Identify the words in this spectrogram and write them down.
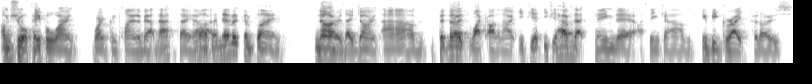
I'm sure people won't won't complain about that. They oh, uh, they never complain. No, they don't. Um, but though, like I don't know, if you if you have that team there, I think um, it'd be great for those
